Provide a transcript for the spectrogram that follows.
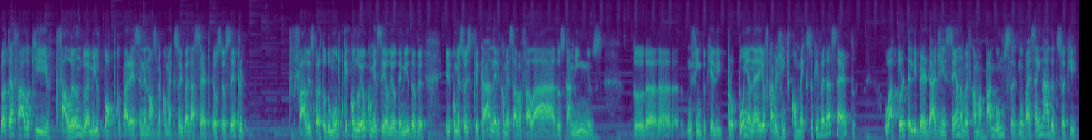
Eu até falo que falando é meio tópico, parece, né? Nossa, mas como é que isso aí vai dar certo? Eu, eu sempre falo isso para todo mundo, porque quando eu comecei a ler o Demidov, ele começou a explicar, né? Ele começava a falar dos caminhos, do, da, da, da, enfim, do que ele propunha, né? E eu ficava, gente, como é que isso aqui vai dar certo? O ator ter liberdade em cena vai ficar uma bagunça, não vai sair nada disso aqui.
